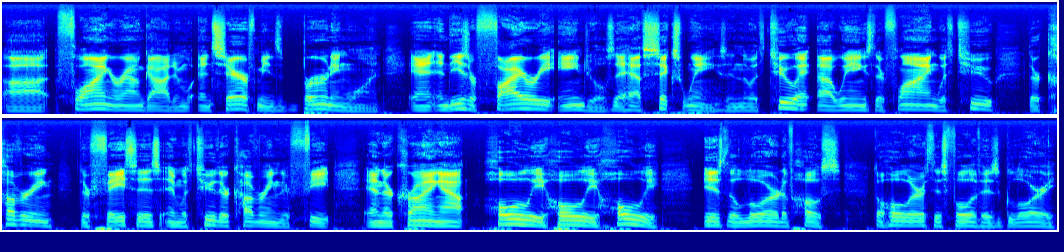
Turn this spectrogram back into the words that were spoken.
uh, flying around God, and, and seraph means burning one. And, and these are fiery angels. They have six wings, and with two uh, wings, they're flying. With two, they're covering their faces, and with two, they're covering their feet. And they're crying out, Holy, holy, holy is the Lord of hosts. The whole earth is full of his glory.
